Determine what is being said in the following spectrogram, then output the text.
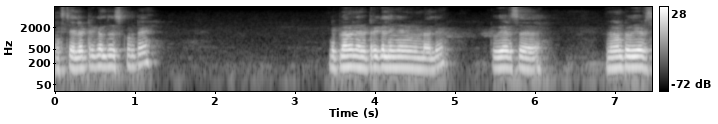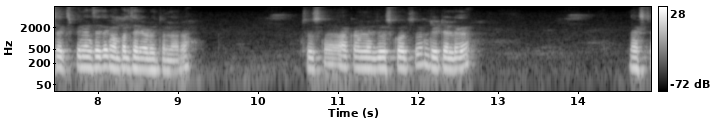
next electrical చూసుకుంటే డిప్లొమా ఇన్ ఎలక్ట్రికల్ ఇంజనీరింగ్ ఉండాలి. Two years minimum two years experience అయితే కంపల్సరీ అడుగుతున్నారు. చూసుకో అక్కడ మీరు చూసుకోవచ్చు డీటెయిల్డ్గా నెక్స్ట్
